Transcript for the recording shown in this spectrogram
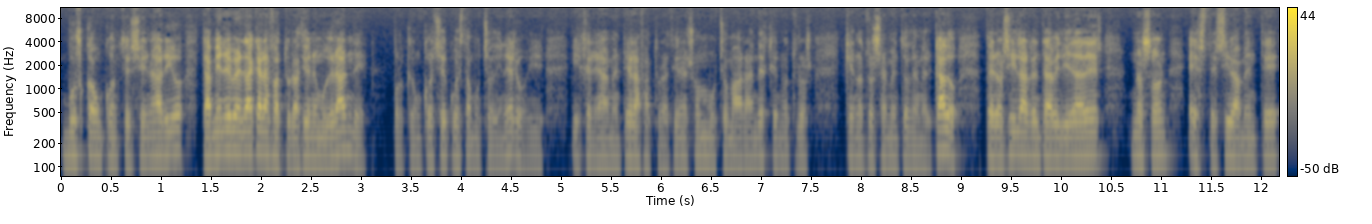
busca un concesionario. También es verdad que la facturación es muy grande, porque un coche cuesta mucho dinero y, generalmente las facturaciones son mucho más grandes que en otros que en otros segmentos de mercado. Pero sí las rentabilidades no son excesivamente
